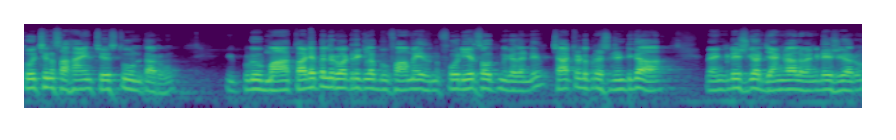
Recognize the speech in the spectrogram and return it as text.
తోచిన సహాయం చేస్తూ ఉంటారు. ఇప్పుడు మా తాడేపల్లి రోటరీ క్లబ్ ఫామ్ అయ్యి ఫోర్ ఇయర్స్ అవుతుంది కదండి. చార్టర్డ్ ప్రెసిడెంట్గా వెంకటేష్ గారు జంగాల వెంకటేష్ గారు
